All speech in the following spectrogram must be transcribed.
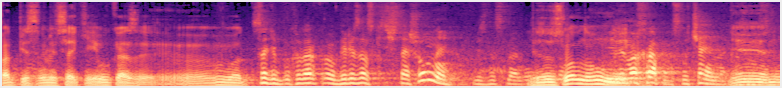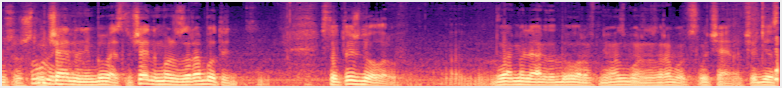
подписывали всякие указы. э, Вот. Кстати, Ходорков, Березовский ты считаешь умный бизнесмен? Безусловно, умный. Или Нахрапов случайно? Не, ну что, ж, случайно не бывает. Случайно можно заработать 100 тысяч долларов. 2 миллиарда долларов невозможно заработать случайно. Чудес,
